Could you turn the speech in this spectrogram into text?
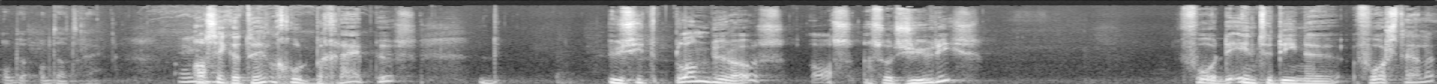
op, op, dat terrein. Als ik het heel goed begrijp dus, u ziet planbureaus als een soort juries voor de in te dienen voorstellen.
